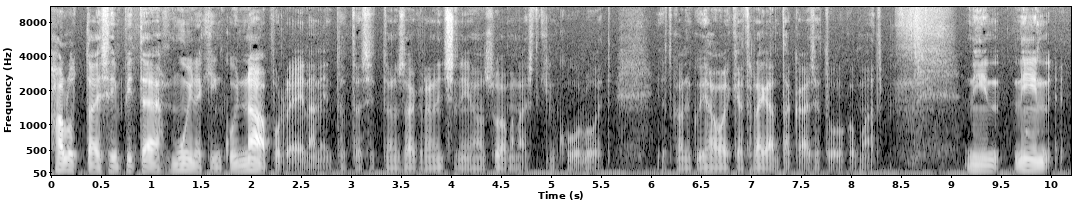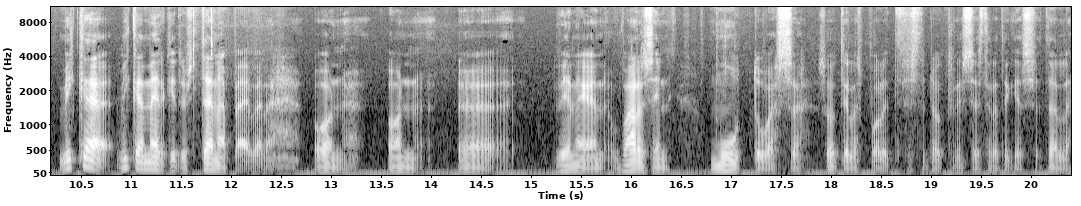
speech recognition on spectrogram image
haluttaisiin pitää muinakin kuin naapureina, niin tota, sitten on Zagranitsni, johon suomalaisetkin kuuluu, et, jotka on niin ihan oikeat rajan takaiset ulkomaat. Niin, niin mikä, mikä merkitys tänä päivänä on, on ö, Venäjän varsin muuttuvassa sotilaspoliittisessa doktrinissa ja strategiassa tällä,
